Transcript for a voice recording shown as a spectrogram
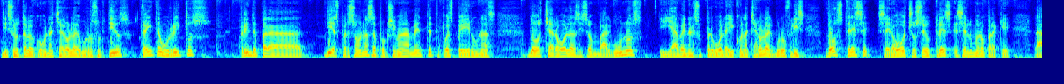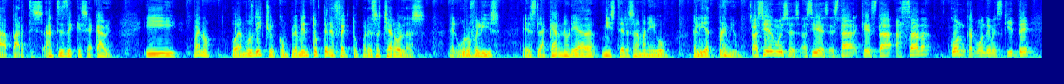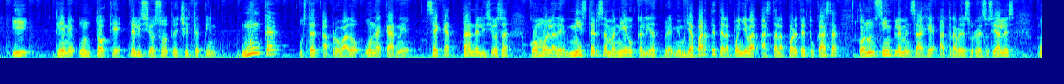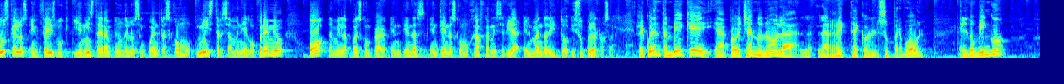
Disfrútalo con una charola de burros surtidos. 30 burritos, rinde para 10 personas aproximadamente. Te puedes pedir unas dos charolas si son algunos. Y ya ven el Super Bowl ahí con la charola del burro feliz. 213-0803 es el número para que la apartes antes de que se acaben. Y bueno, lo hemos dicho, el complemento perfecto para esas charolas del burro feliz es la carne oreada Mr. Samaniego, calidad premium. Así es, Moisés, así es. Está, que está asada con carbón de mezquite y tiene un toque delicioso de chiltepín. Nunca usted ha probado una carne seca tan deliciosa como la de Mr. Samaniego calidad premium. Y aparte te la pueden llevar hasta la puerta de tu casa con un simple mensaje a través de sus redes sociales. Búscalos en Facebook y en Instagram en donde los encuentras como Mr. Samaniego Premium o también la puedes comprar en tiendas, en tiendas como Jaf Carnicería, El Mandadito y Super El Rosal. Recuerden también que aprovechando ¿no? la, la recta con el Super Bowl, el domingo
